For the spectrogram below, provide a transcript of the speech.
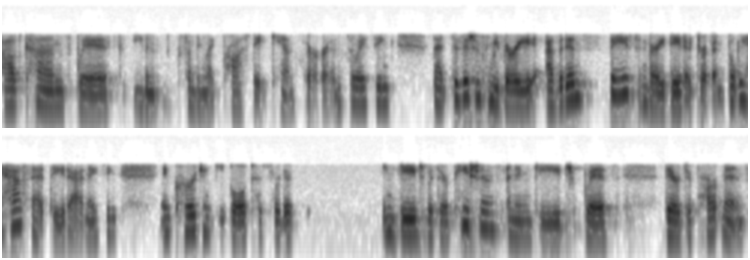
outcomes with even something like prostate cancer. And so I think that physicians can be very evidence based and very data driven, but we have that data. And I think encouraging people to sort of engage with their patients and engage with their departments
